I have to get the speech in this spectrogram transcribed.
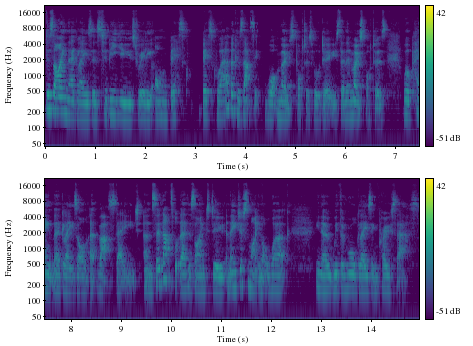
design their glazes to be used really on bisque bisqueware because that's what most potters will do. So then most potters will paint their glaze on at that stage. And so that's what they're designed to do. And they just might not work, you know, with the raw glazing process.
